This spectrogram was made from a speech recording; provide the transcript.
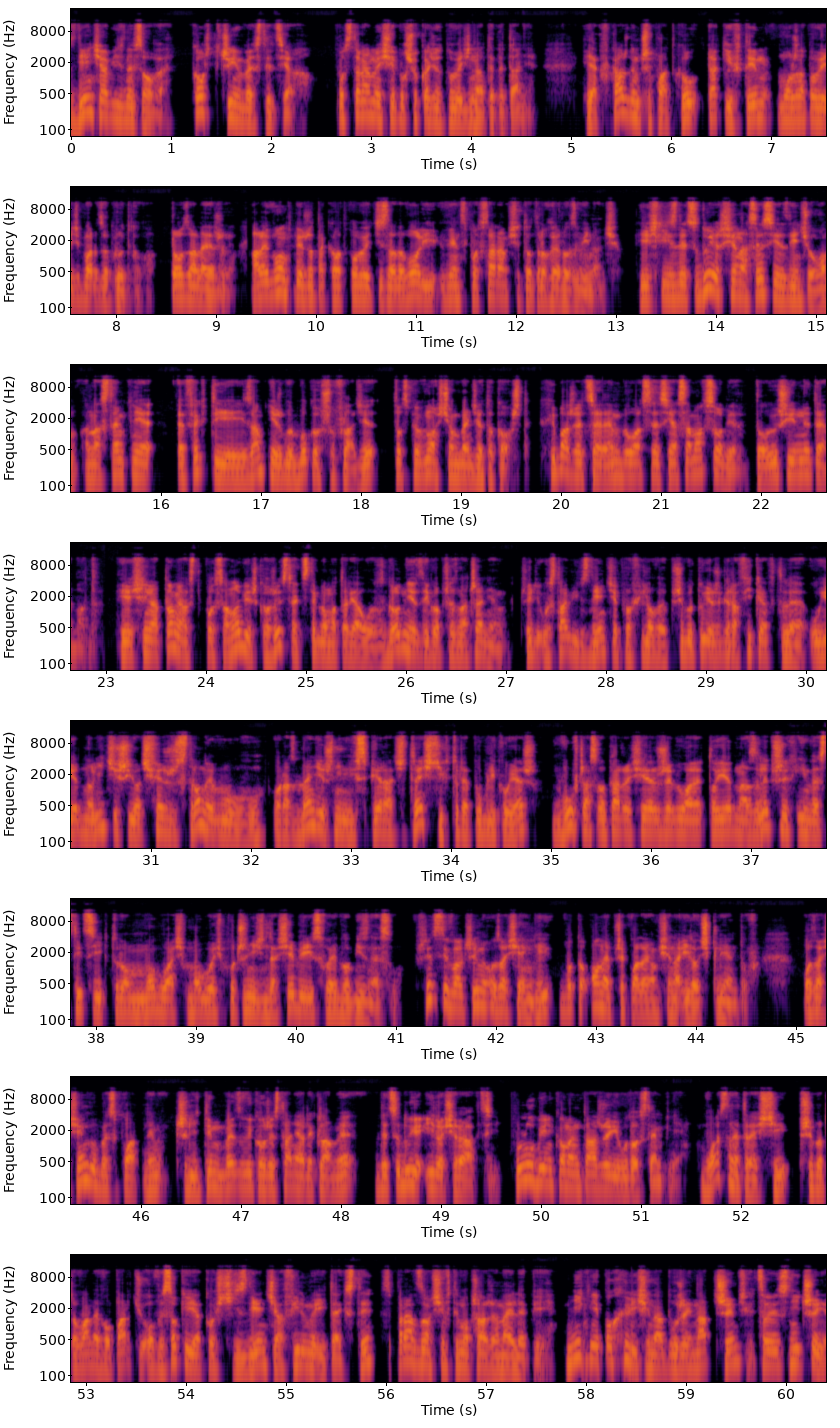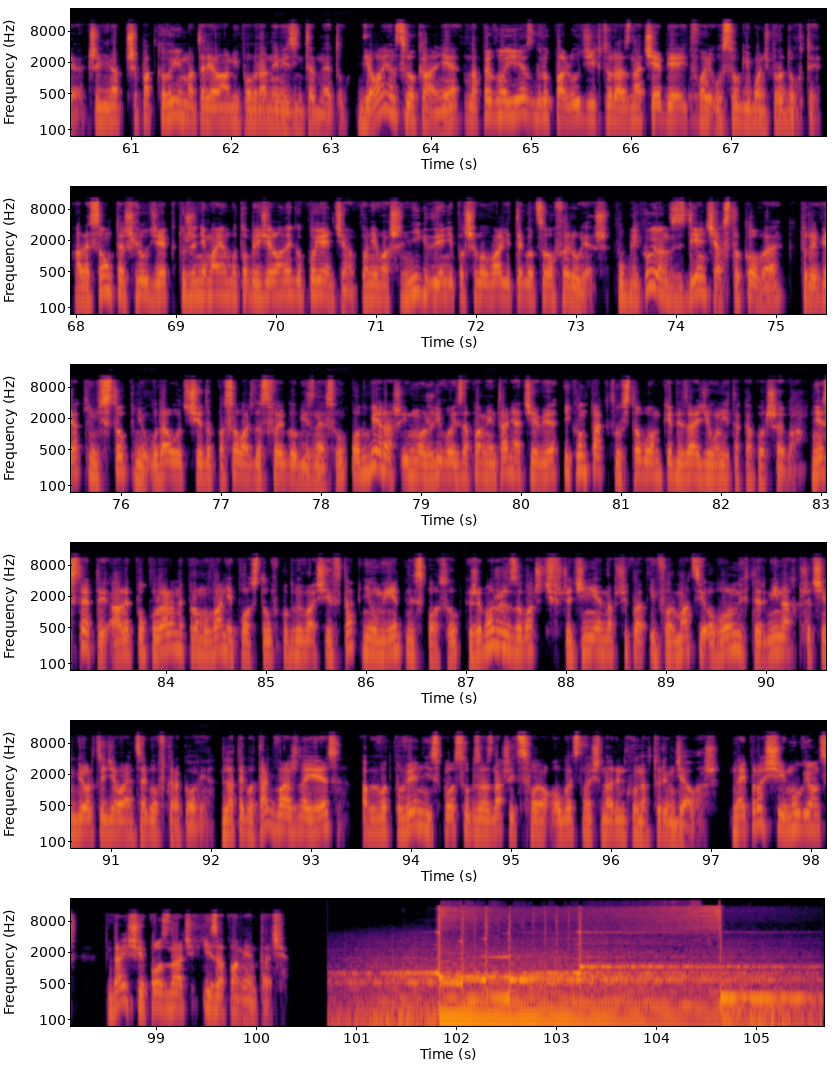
Zdjęcia biznesowe. Koszt czy inwestycja? Postaramy się poszukać odpowiedzi na te pytanie. Jak w każdym przypadku, tak i w tym można powiedzieć bardzo krótko. To zależy. Ale wątpię, że taka odpowiedź Ci zadowoli, więc postaram się to trochę rozwinąć. Jeśli zdecydujesz się na sesję zdjęciową, a następnie efekty jej zamkniesz głęboko w szufladzie, to z pewnością będzie to koszt. Chyba, że celem była sesja sama w sobie. To już inny temat. Jeśli natomiast postanowisz korzystać z tego materiału zgodnie z jego przeznaczeniem, czyli ustawisz zdjęcie profilowe, przygotujesz grafikę w tle, ujednolicisz i odświeżysz stronę www oraz będziesz nimi wspierać treści, które publikujesz, wówczas okaże się, że była to jedna z lepszych inwestycji, którą mogłaś, mogłeś poczynić dla siebie i swojego biznesu. Wszyscy walczymy o zasięgi, bo to one przekładają się na ilość klientów. O zasięgu bezpłatnym, czyli tym bez wykorzystania reklamy, decyduje ilość reakcji, polubień, komentarzy i udostępnień. Własne treści, przygotowane w oparciu o wysokiej jakości zdjęcia, filmy i teksty, sprawdzą się w tym obszarze najlepiej. Nikt nie pochyli się na dłużej nad czymś, co jest niczyje, czyli nad przypadkowymi materiałami pobranymi z internetu. Działając lokalnie, na pewno jest grupa ludzi, która zna Ciebie i Twoje usługi bądź produkty, ale są też ludzie, którzy nie mają o Tobie zielonego pojęcia, ponieważ nigdy nie potrzebowali tego, co oferujesz. Publikując zdjęcia stokowe, które w jakimś stopniu udało Ci się dopasować do swojego biznesu, odbierasz im możliwość zapamiętania Ciebie i kontaktu z Tobą, kiedy zajdzie u nich taka potrzeba. Niestety, ale popularne promowanie postów odbywa się w tak nieumiejętny sposób, że możesz zobaczyć w Szczecinie na przykład informacje o wolnych terminach przedsiębiorcy działającego w Krakowie. Dlatego tak ważne jest, aby w odpowiedni sposób zaznaczyć swoją obecność na rynku, na którym działasz. Najprościej mówiąc, daj się poznać i zapamiętać.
